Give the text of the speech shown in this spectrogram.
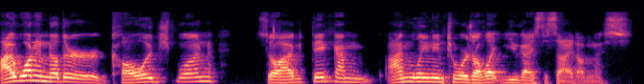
I want another college one, so I think I'm I'm leaning towards. I'll let you guys decide on this.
